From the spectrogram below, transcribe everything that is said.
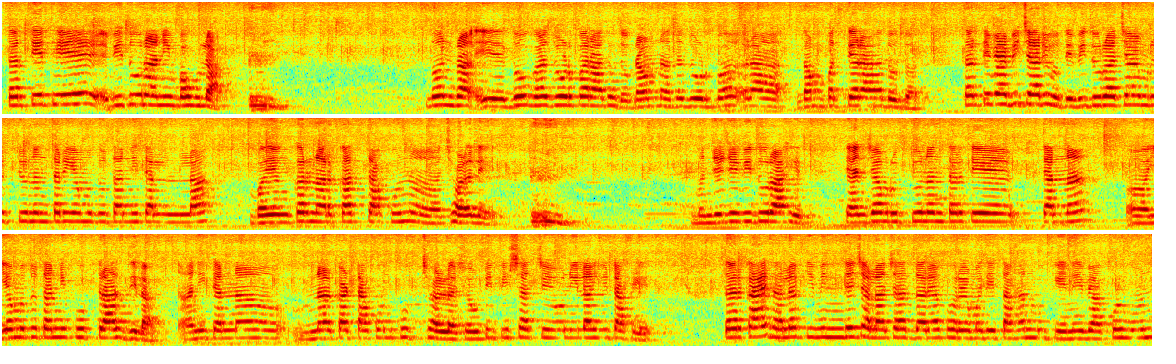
तर तेथे विदुर आणि बहुला दोन ब्रा दोघं जोडपं राहत होतं. ब्राह्मणाचं जोडपं रा दाम्पत्य राहत होतं. तर ते व्याभिचारी होते. विदुराच्या मृत्यूनंतर यमदूतांनी त्याला भयंकर नरकात टाकून छळले. म्हणजे जे विदुर आहेत त्यांच्या मृत्यूनंतर ते त्यांना यमदूतांनी खूप त्रास दिला आणि त्यांना नरकात टाकून खूप छळलं. शेवटी पिशाचे योनीलाही टाकले. तर काय झालं की विंध्यचलाच्या दऱ्याखोऱ्यामध्ये तहान भुकेने व्याकुळ होऊन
